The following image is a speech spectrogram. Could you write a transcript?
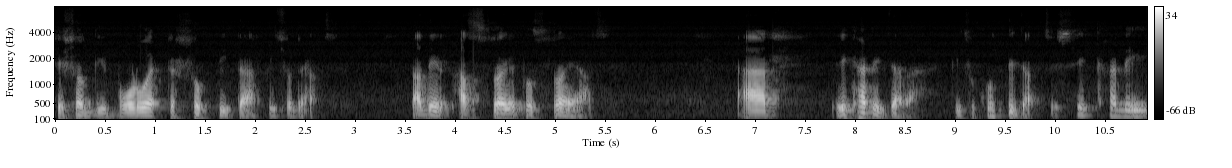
সে সঙ্গে বড় একটা শক্তি তার পিছনে আছে। তাদের আশ্রয়ে প্রশ্রয়ে আছে। আর এখানে যারা কিছু করতে যাচ্ছে, সেখানে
